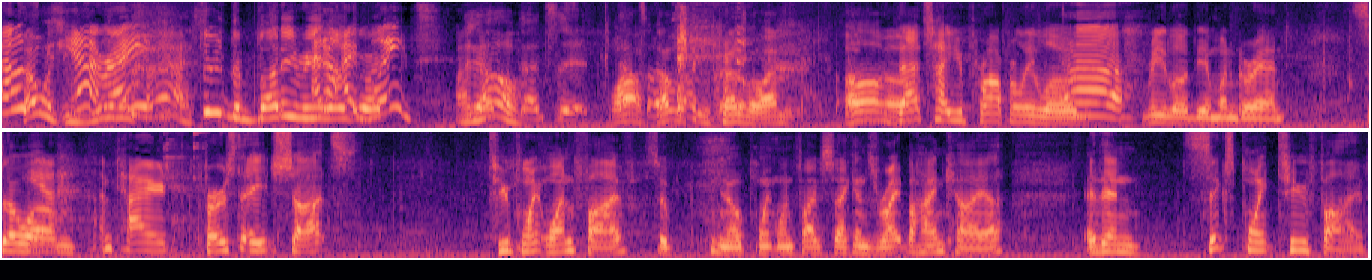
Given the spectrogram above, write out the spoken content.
That was, that was, yeah, really right? fast. Dude, the buddy I reload. know, I blinked. I know. That's it. wow, that was incredible. I'm, I'm, Oh, uh, that's how you properly load, Ah. reload the M1 Garand. So, Yeah, um, I'm tired. first eight shots, 2.15, so, you know, 0.15 seconds right behind Kaya. And then 6.25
